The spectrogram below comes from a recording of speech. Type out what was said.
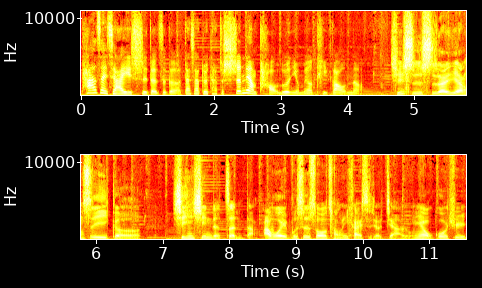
他在嘉义市的这个大家对他的声量讨论有没有提高呢？其实时代力量是一个新兴的政党啊，我也不是说从一开始就加入，因为我过去。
